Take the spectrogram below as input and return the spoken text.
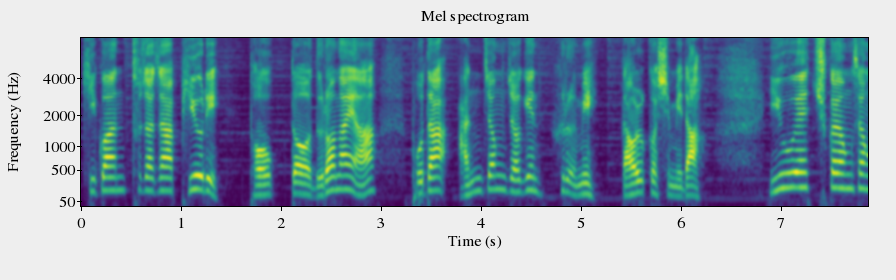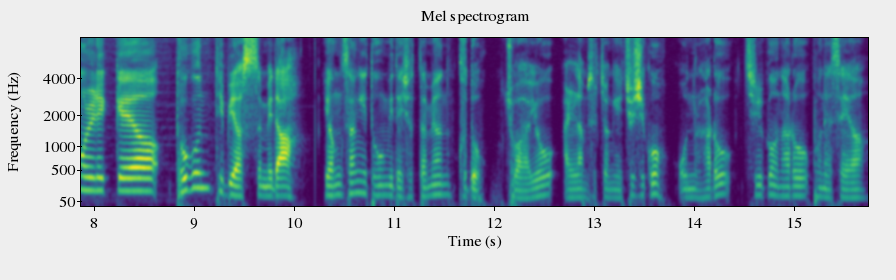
기관 투자자 비율이 더욱더 늘어나야 보다 안정적인 흐름이 나올 것입니다. 이후에 추가 영상 올릴게요. 도군TV였습니다. 영상이 도움이 되셨다면 구독, 좋아요, 알람 설정해 주시고 오늘 하루 즐거운 하루 보내세요.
